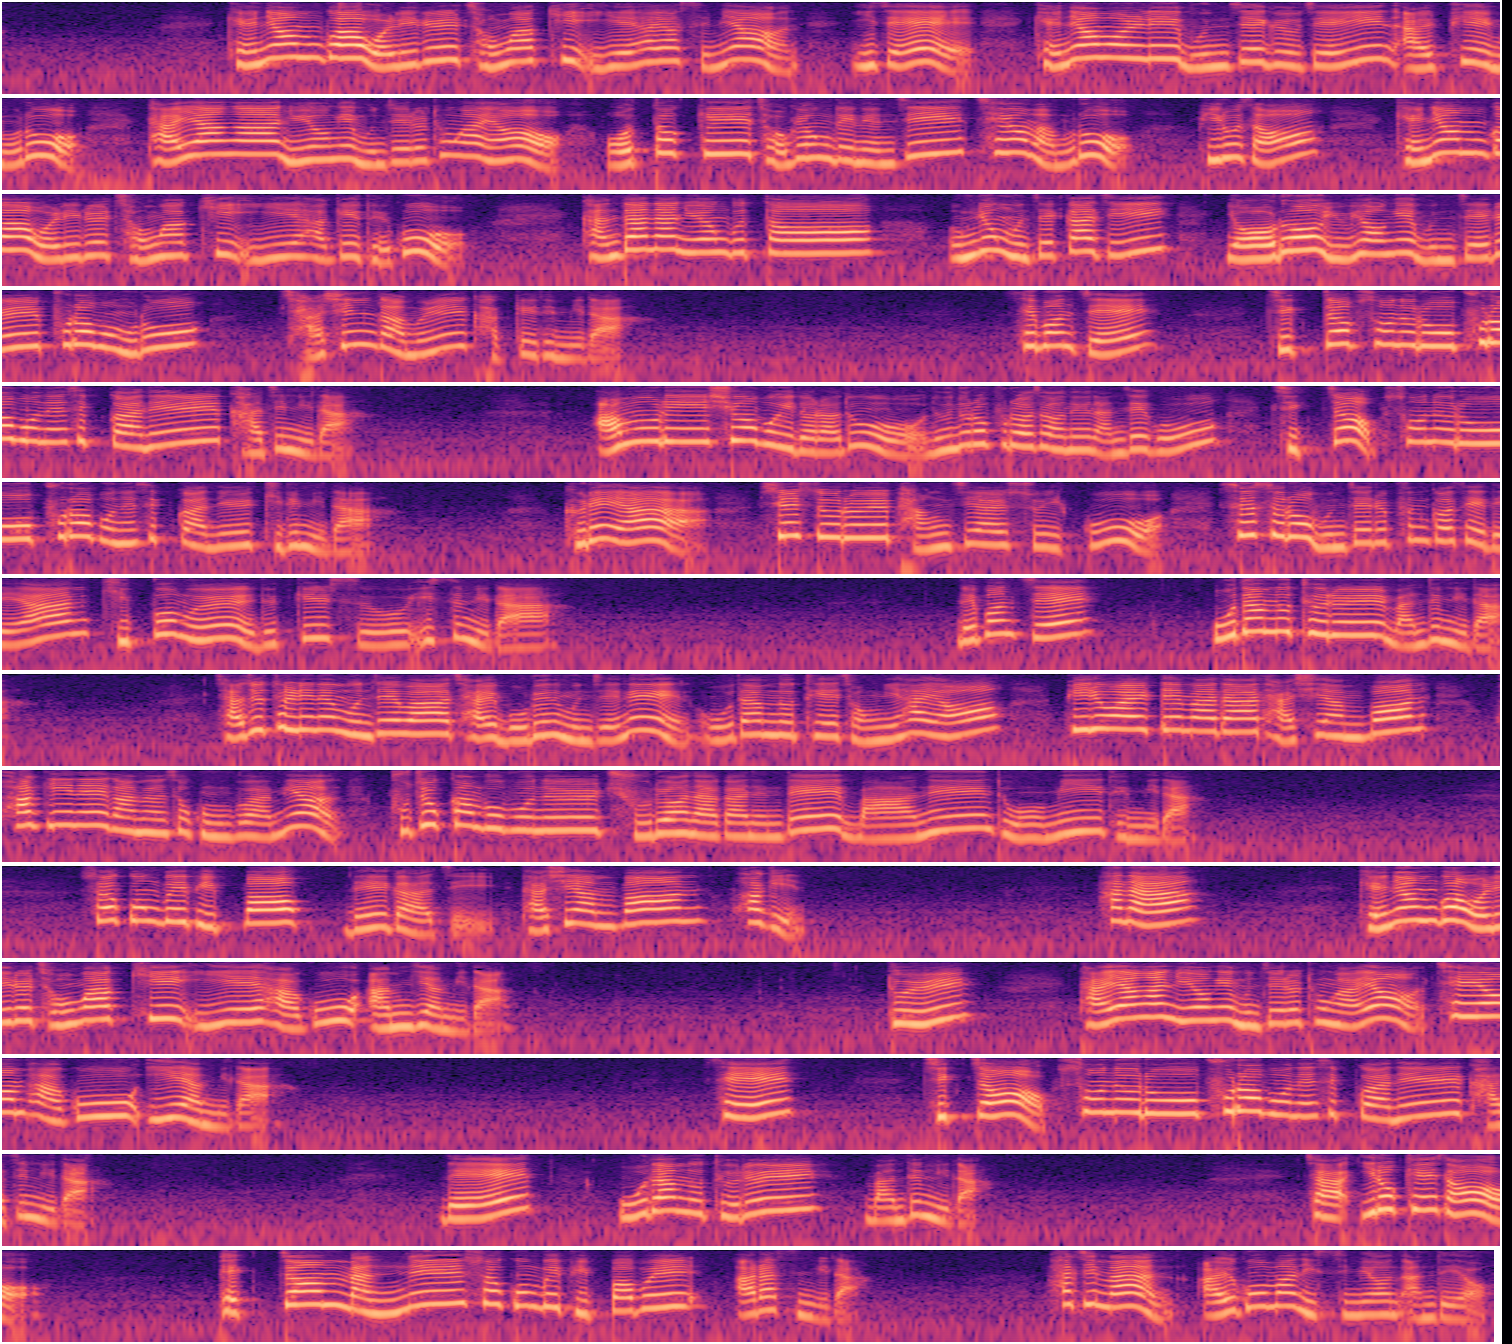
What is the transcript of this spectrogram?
개념과 원리를 정확히 이해하였으면 이제 개념 원리 문제 교재인 RPM으로 다양한 유형의 문제를 통하여 어떻게 적용되는지 체험함으로 비로소 개념과 원리를 정확히 이해하게 되고 간단한 유형부터 응용 문제까지 여러 유형의 문제를 풀어봄으로 자신감을 갖게 됩니다. 세 번째, 직접 손으로 풀어보는 습관을 가집니다. 아무리 쉬워 보이더라도 눈으로 풀어서는 안 되고 직접 손으로 풀어보는 습관을 기릅니다. 그래야 실수를 방지할 수 있고 스스로 문제를 푼 것에 대한 기쁨을 느낄 수 있습니다. 네 번째, 오답 노트를 만듭니다. 자주 틀리는 문제와 잘 모르는 문제는 오답 노트에 정리하여 필요할 때마다 다시 한번 확인해 가면서 공부하면 부족한 부분을 줄여나가는 데 많은 도움이 됩니다. 수학 공부의 비법 네가지 다시 한번 확인. 하나, 개념과 원리를 정확히 이해하고 암기합니다. 둘, 다양한 유형의 문제를 통하여 체험하고 이해합니다. 셋, 직접 손으로 풀어보는 습관을 가집니다. 넷, 오답 노트를 만듭니다. 자, 이렇게 해서 100점 맞는 수학 공부의 비법을 알았습니다. 하지만 알고만 있으면 안 돼요.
